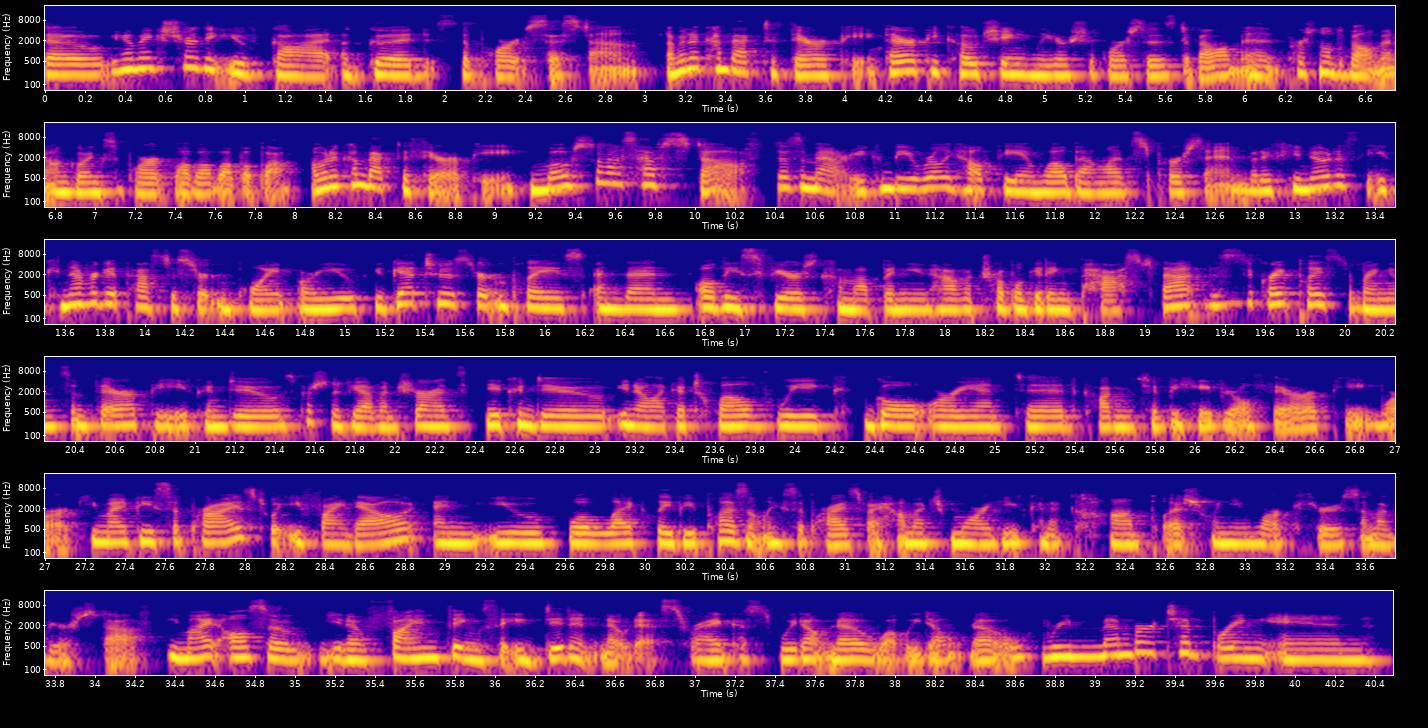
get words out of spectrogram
So, you know, make sure that you've got a good support system. I'm going to come back to therapy, therapy coaching, leadership courses, development, personal development, ongoing support, blah, blah, blah, blah, blah. I'm going to come back to therapy. Most of us have stuff. Doesn't matter. You can be a really healthy and well-balanced person. But if you notice that you can never get past a certain point or you you get to a certain place and then all these fears come up and you have a trouble getting past that, this is a great place to bring in some therapy. You can do, especially if you have insurance, you can do, you know, like a 12-week goal-oriented cognitive behavioral therapy work. You might be surprised what you find out and you will likely be pleasantly surprised by how much more you can accomplish when you work through some of your stuff. You might also, you know, find things that you didn't notice, right? Because we don't know what we don't know. Remember to bring in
